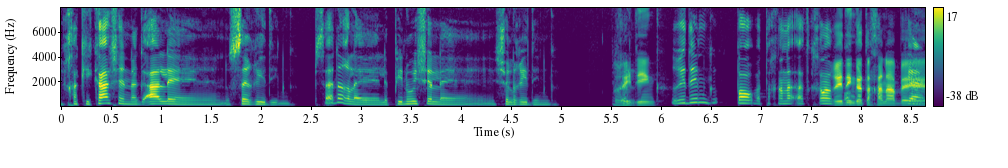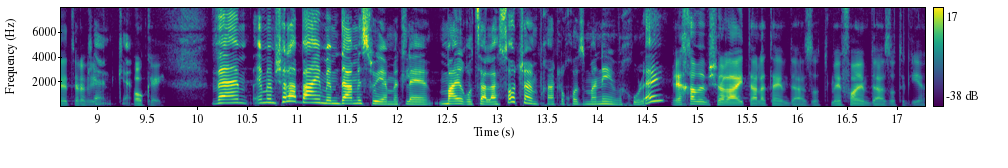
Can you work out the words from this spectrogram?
חקיקה שנגעה לנושא רידינג, בסדר? לפינוי של, של רידינג. רידינג? רידינג פה, בתחנה... התחנה פה. רידינג התחנה כן, בתל אביב. כן, כן. אוקיי. והממשלה באה עם עמדה מסוימת למה היא רוצה לעשות שם, מבחינת לוחות זמנים וכולי. איך הממשלה הייתה לה את העמדה הזאת? מאיפה העמדה הזאת הגיעה?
